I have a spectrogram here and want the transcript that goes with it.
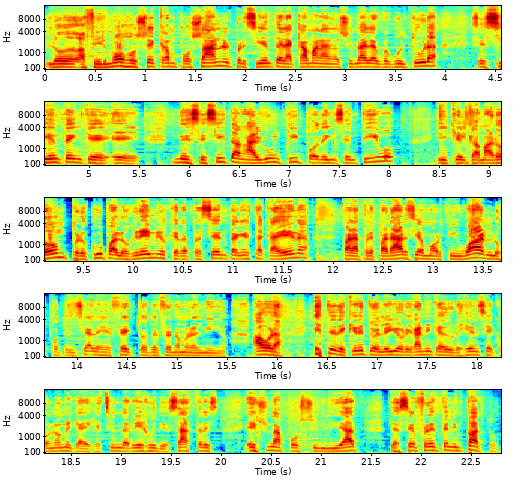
lo afirmó José Camposano, el presidente de la Cámara Nacional de Acuacultura, se sienten que eh, necesitan algún tipo de incentivo y que el camarón preocupa a los gremios que representan esta cadena para prepararse y amortiguar los potenciales efectos del fenómeno del niño. Ahora, este decreto de ley orgánica de urgencia económica de gestión de riesgos y desastres es una posibilidad de hacer frente al impacto.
